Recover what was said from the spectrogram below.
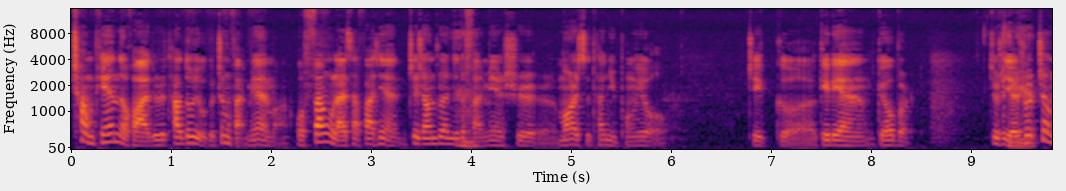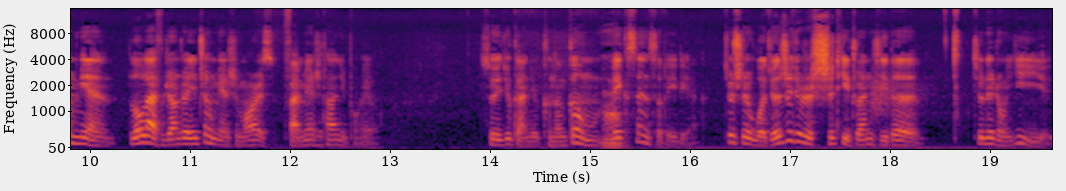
唱片的话，就是它都有个正反面嘛。我翻过来才发现，这张专辑的反面是 Morris 他女朋友这个 Gillian Gilbert，就是也是说正面 Low Life 这张专辑正面是 Morris，反面是他女朋友，所以就感觉可能更 make sense 了一点。就是我觉得这就是实体专辑的就那种意义，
